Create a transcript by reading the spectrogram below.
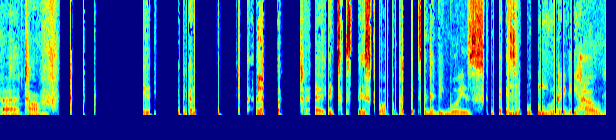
uh, tough. But, uh, it's a space for let's say the big boys, guys who already have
